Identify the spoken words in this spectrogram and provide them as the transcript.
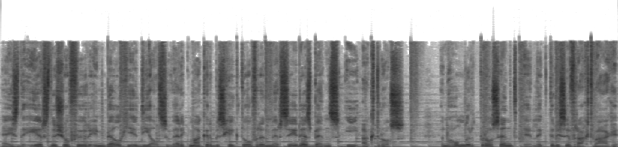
Hij is de eerste chauffeur in België die als werkmakker beschikt over een Mercedes-Benz e-Actros. Een 100% elektrische vrachtwagen.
